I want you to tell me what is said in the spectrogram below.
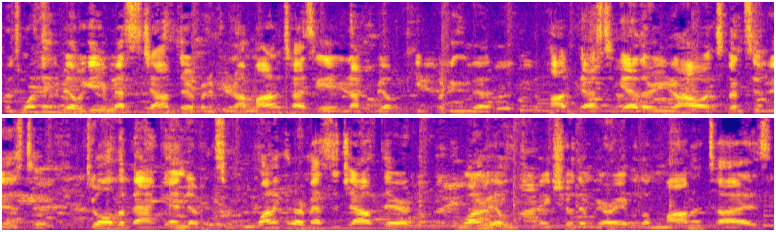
So it's one thing to be able to get your message out there, but if you're not monetizing it, you're not going to be able to keep putting the, the podcast together. You know how expensive it is to do all the back end of it. So if we want to get our message out there, we want to be able to make sure that we are able to monetize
